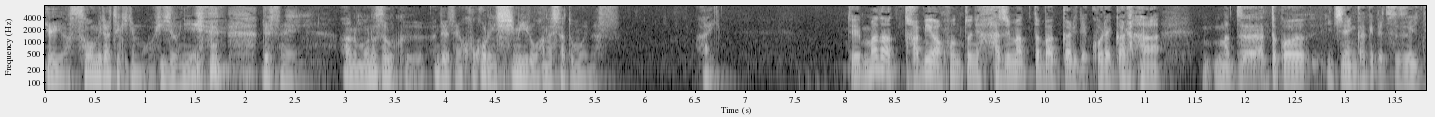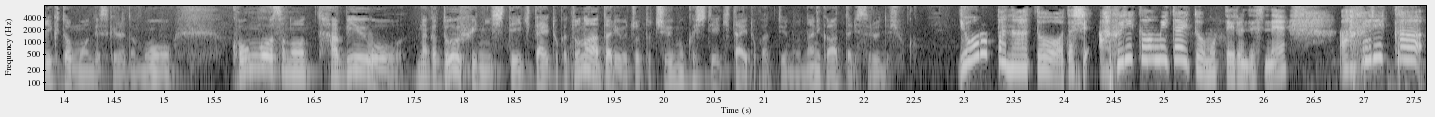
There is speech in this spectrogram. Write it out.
いやいや、総ミラ的にも非常に ですね、あの、ものすごくですね、心にしみるお話だと思います。はい。で、まだ旅は本当に始まったばっかりで、これから、まあ、ずっとこう、1年かけて続いていくと思うんですけれども、今後その旅をなんかどういうふうにしていきたいとかどのあたりをちょっと注目していきたいとかっていうのは何かあったりするんでしょうか？ヨーロッパの後、私、アフリカを見たいと思っているんですね。アフリカ、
